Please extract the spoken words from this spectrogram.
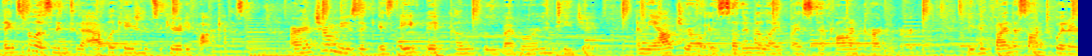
Thanks for listening to the Application Security Podcast. Our intro music is 8 Bit Kung Fu by Boring and TJ, and the outro is Southern Delight by Stefan Kartenberg. You can find us on Twitter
